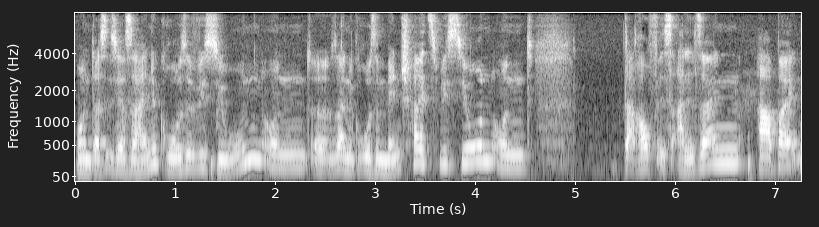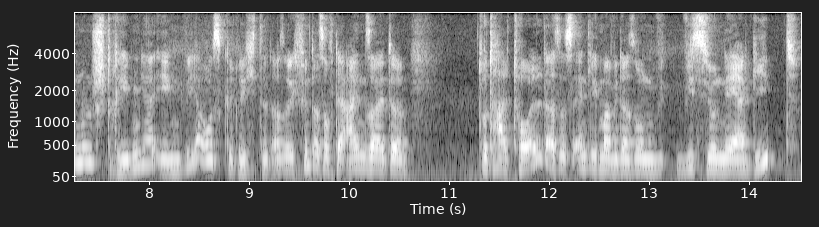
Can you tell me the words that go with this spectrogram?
Und das ist ja seine große Vision und äh, seine große Menschheitsvision und darauf ist all sein Arbeiten und Streben ja irgendwie ausgerichtet. Also ich finde das auf der einen Seite total toll, dass es endlich mal wieder so einen Visionär gibt,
